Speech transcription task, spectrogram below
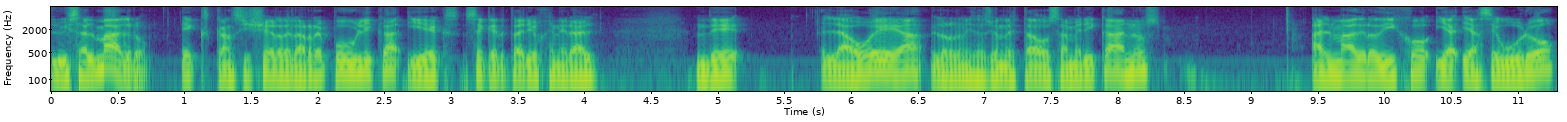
Luis Almagro, ex canciller de la República y ex secretario general de la OEA, la Organización de Estados Americanos. Almagro dijo y, y aseguró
